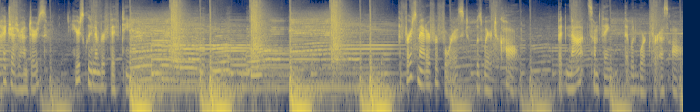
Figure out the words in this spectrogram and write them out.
Hi, treasure hunters. Here's clue number 15. First matter for Forrest was where to call, but not something that would work for us all.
